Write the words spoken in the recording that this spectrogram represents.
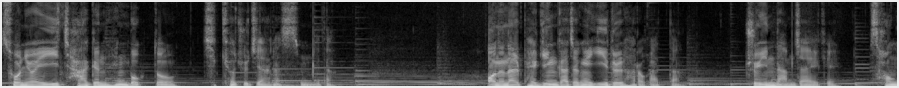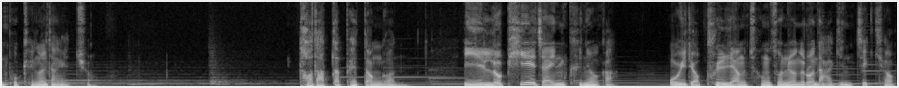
소녀의 이 작은 행복도 지켜주지 않았습니다. 어느 날 백인 가정에 일을 하러 갔다 주인 남자에게 성폭행을 당했죠. 더 답답했던 건 이 일로 피해자인 그녀가 오히려 불량 청소년으로 낙인 찍혀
